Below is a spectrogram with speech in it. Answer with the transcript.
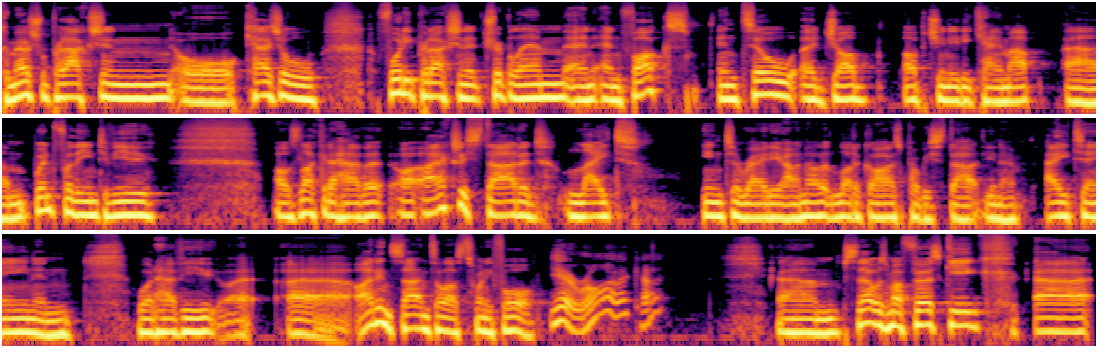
commercial production or casual footy production at Triple M and, and Fox until a job opportunity came up. Um, went for the interview. I was lucky to have it. I, I actually started late into radio. I know a lot of guys probably start, you know, 18 and what have you. Uh, uh, I didn't start until I was 24. Yeah. Right. Okay. Um, so that was my first gig, uh,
